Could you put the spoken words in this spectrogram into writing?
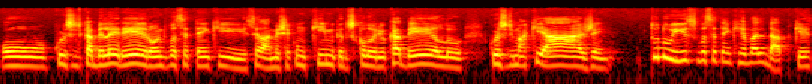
ou curso de cabeleireiro, onde você tem que, sei lá, mexer com química, descolorir o cabelo, curso de maquiagem. Tudo isso você tem que revalidar, porque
